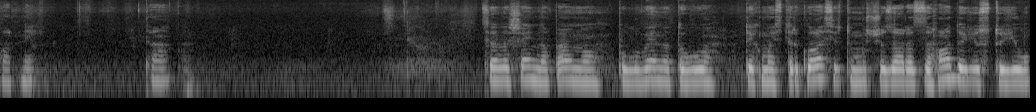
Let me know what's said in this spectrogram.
Гарний. Так. Це лише, напевно, половина того тих майстер-класів, тому що зараз згадую, стою.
